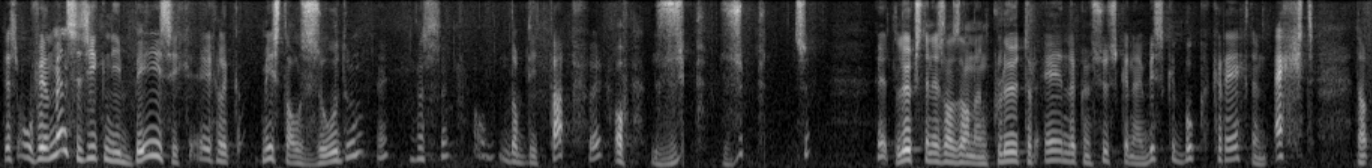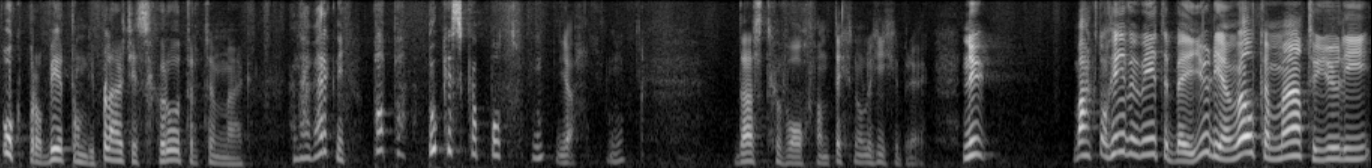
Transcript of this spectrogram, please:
Dus hoeveel mensen zie ik niet bezig, eigenlijk meestal zo doen, hè? Dus, op die tap, hè? of zup, zup, het leukste is als dan een kleuter eindelijk een Suske en Wiske boek krijgt, een echt, dan ook probeert om die plaatjes groter te maken. En dat werkt niet. Papa, boek is kapot. Hm? Ja, hm. dat is het gevolg van technologiegebruik. Nu, mag ik toch even weten bij jullie in welke mate jullie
